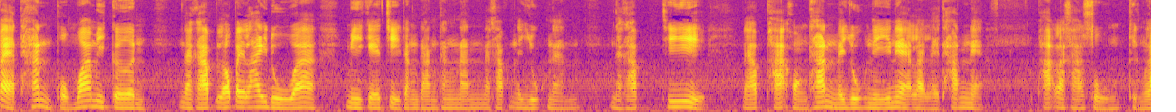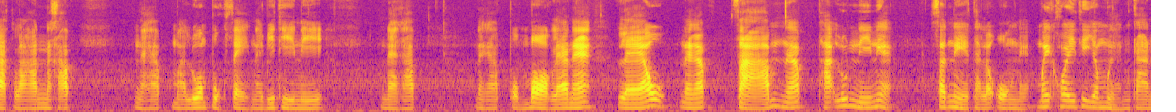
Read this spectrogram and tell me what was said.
108ท่าน ผมว่ามีเกินนะครับแล้วไปไล่ดูว่ามีเกจิดัง ๆ ทั้งนั้นนะครับในยุคนั้นนะครับที่นะครับพระของท่านในยุคนี้เนี่ยหลาย ๆ ท่านเนี่ยพระราคาสูงถึงหลักล้านนะครับนะครับ มาร่วมปลุกเสกในพิธีนี้นะครับนะครับ ผมบอกแล้วนะแล้วนะครับสามนะครับพระรุ่นนี้เนี่ยเสน่ห์แต่ละองค์เนี่ยไม่ค่อยที่จะเหมือนกัน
